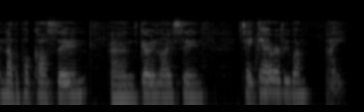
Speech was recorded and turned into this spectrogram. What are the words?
another podcast soon and going live soon. Take care, everyone. Bye.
